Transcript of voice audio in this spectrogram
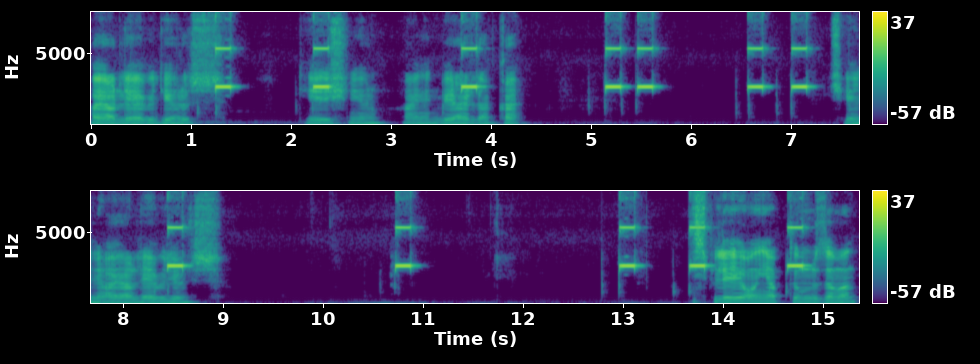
ayarlayabiliyoruz diye düşünüyorum. Aynen birer dakika şeyle ayarlayabiliyoruz. Display'i on yaptığımız zaman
